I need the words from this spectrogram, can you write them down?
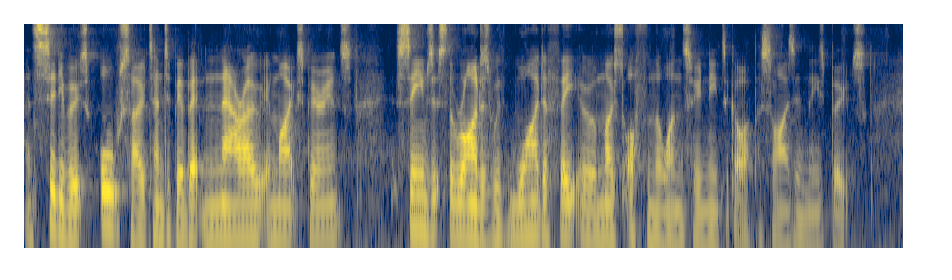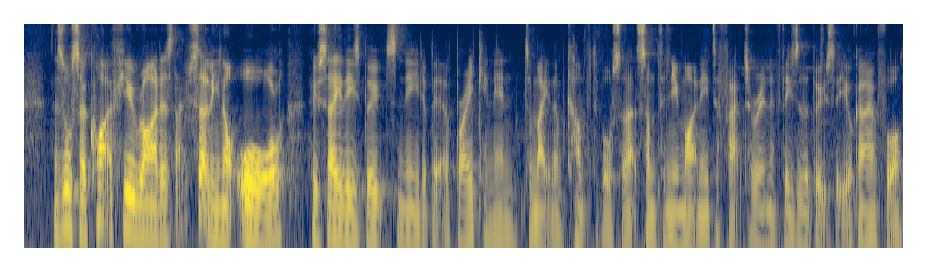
and Sidi boots also tend to be a bit narrow in my experience. It seems it's the riders with wider feet who are most often the ones who need to go up a size in these boots. There's also quite a few riders, certainly not all, who say these boots need a bit of breaking in to make them comfortable. So that's something you might need to factor in if these are the boots that you're going for.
